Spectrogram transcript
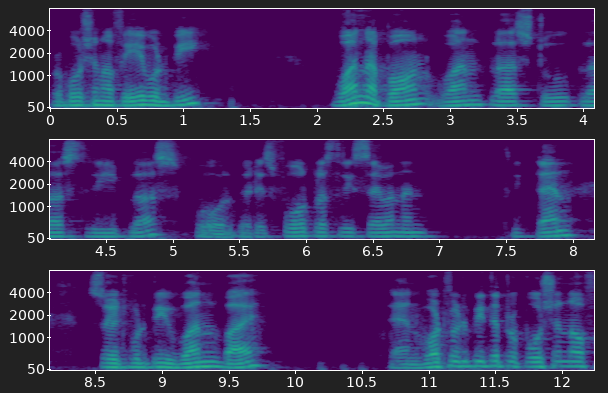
Proportion of A would be 1 upon 1 plus 2 plus 3 plus 4. That is 4 plus 3, 7 and 3, 10. So it would be 1 by 10. What will be the proportion of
